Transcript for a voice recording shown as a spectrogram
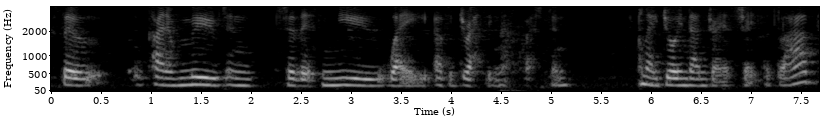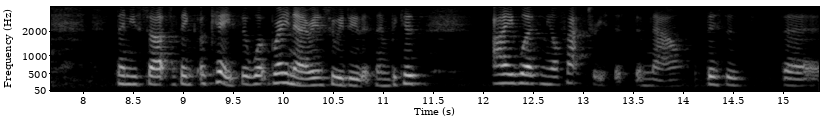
So, kind of moved into this new way of addressing this question. And I joined Andreas Schaefer's lab. Then you start to think, okay, so what brain area should we do this in? Because I work in the olfactory system now. This is the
